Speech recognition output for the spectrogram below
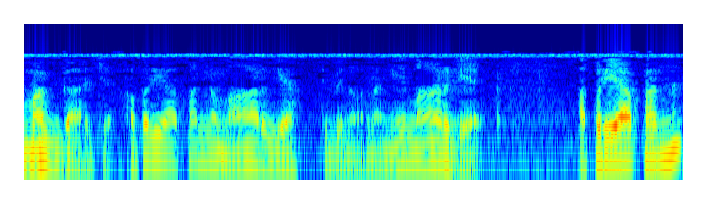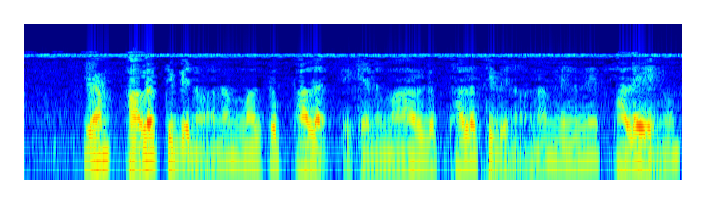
මග්ගාජ. අපරියාපන්න මාර්ගයක් තිබෙනවා නම් ඒ මාර්ගය. අපරියාපන්න යම් ඵල තිබෙනවා නම් මග්ග ඵල. ඒ කියන්නේ මාර්ග ඵල තිබෙනවා නම් මෙන්න මේ ඵලයනොත්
